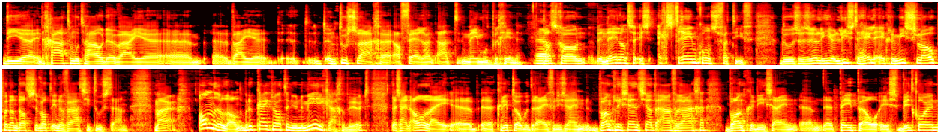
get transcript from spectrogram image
die je in de gaten moet houden, waar je, ehm, eh, waar je een toeslagenaffaire aan mee moet beginnen. Dat is gewoon, de Nederlandse is extreem conservatief. Dus ze zullen hier liefst de hele economie slopen dan dat ze wat innovatie toestaan. Maar andere landen, bedoel, kijk naar wat er nu in Amerika gebeurt. Daar zijn allerlei uh, cryptobedrijven die zijn banklicentie aan het aanvragen. Banken die zijn, ehm, PayPal is bitcoin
